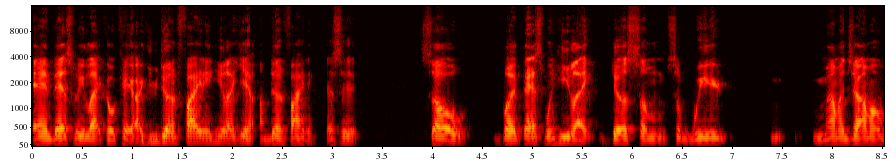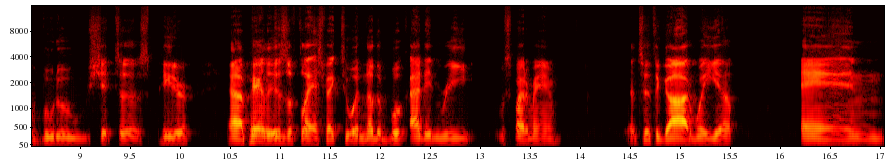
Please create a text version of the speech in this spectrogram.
And that's when he like, "Okay, are you done fighting?" He's like, "Yeah, I'm done fighting. That's it." So, but that's when he like does some some weird Mama Jama voodoo shit to Peter, And apparently, this is a flashback to another book I didn't read with Spider Man. Uh, to the God Way Up. And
